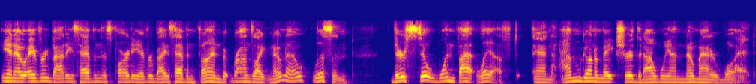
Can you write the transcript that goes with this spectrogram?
You know, everybody's having this party, everybody's having fun, but Bronn's like, no, no, listen, there's still one fight left, and I'm to make sure that I win no matter what.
